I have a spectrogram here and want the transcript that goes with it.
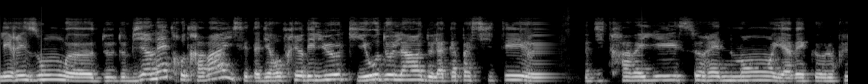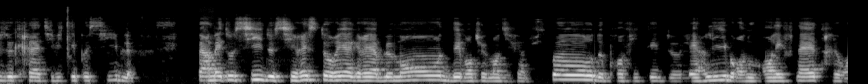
les raisons euh, de, bien-être au travail, c'est-à-dire offrir des lieux qui, au-delà de la capacité euh, d'y travailler sereinement et avec euh, le plus de créativité possible, permettent aussi de s'y restaurer agréablement, d'éventuellement d'y faire du sport, de profiter de l'air libre en ouvrant les fenêtres et en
